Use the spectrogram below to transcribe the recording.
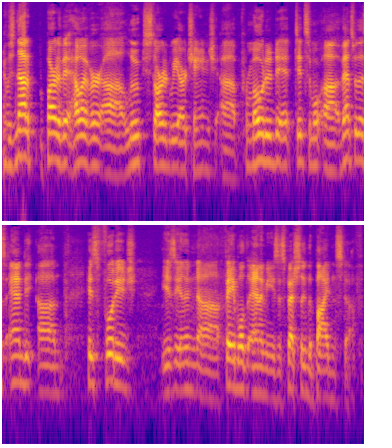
It was not a part of it. However, uh, Luke started We Are Change, uh, promoted it, did some uh, events with us, and um, his footage is in uh, Fabled Enemies, especially the Biden stuff.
